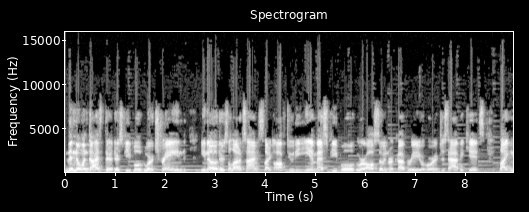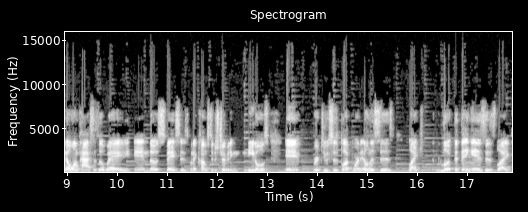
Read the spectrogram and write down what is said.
then no one dies there. There's people who are trained. You know, there's a lot of times like off-duty EMS people who are also in recovery or who are just advocates. Like no one passes away in those spaces. When it comes to distributing needles, it reduces bloodborne illnesses. Like, look, the thing is, is like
